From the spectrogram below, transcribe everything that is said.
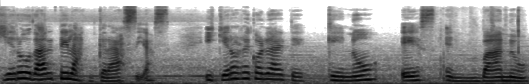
Quiero darte las gracias y quiero recordarte que no es en vano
